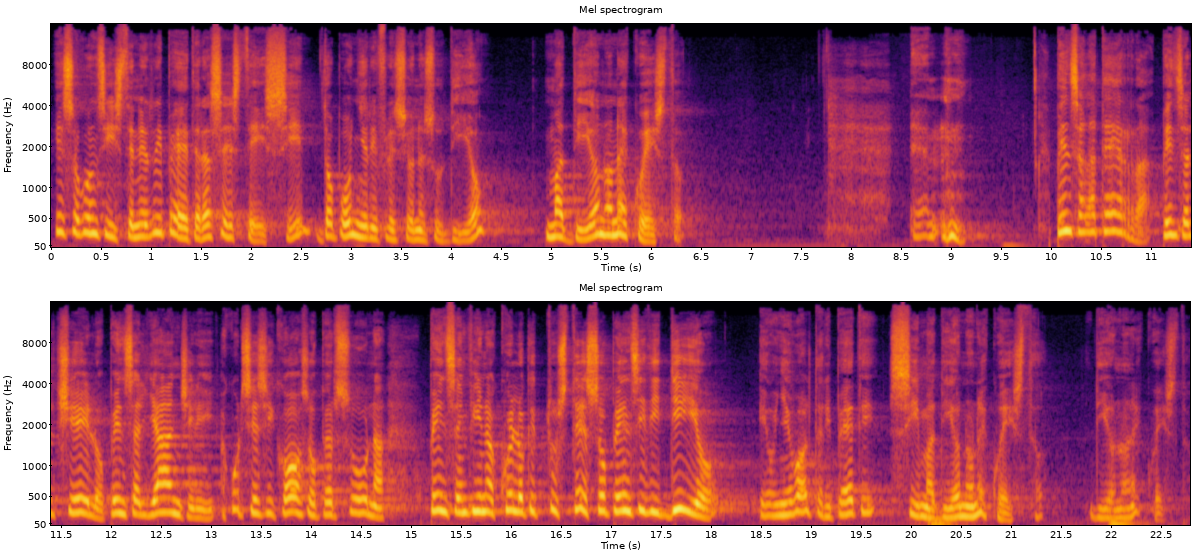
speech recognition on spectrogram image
Esso consiste nel ripetere a se stessi, dopo ogni riflessione su Dio, ma Dio non è questo. Eh, Pensa alla terra, pensa al cielo, pensa agli angeli, a qualsiasi cosa o persona, pensa infine a quello che tu stesso pensi di Dio e ogni volta ripeti, sì, ma Dio non è questo, Dio non è questo.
